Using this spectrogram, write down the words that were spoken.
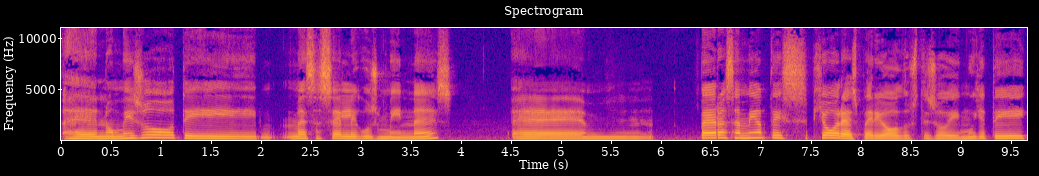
Ε, νομίζω ότι μέσα σε λίγους μήνες ε, μ, πέρασα μία από τις πιο ωραίες περιόδους στη ζωή μου γιατί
